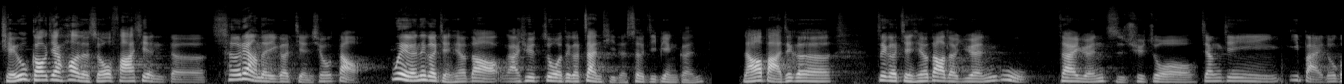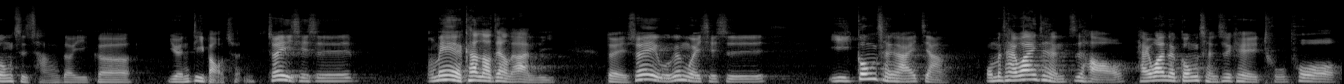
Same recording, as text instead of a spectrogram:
铁路高架化的时候发现的车辆的一个检修道，为了那个检修道来去做这个站体的设计变更，然后把这个这个检修道的原物在原址去做将近一百多公尺长的一个原地保存。所以其实我们也看到这样的案例，对，所以我认为其实以工程来讲。我们台湾一直很自豪，台湾的工程是可以突破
